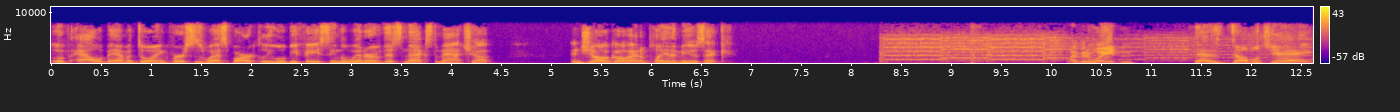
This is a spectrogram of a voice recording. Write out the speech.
of Alabama Doink versus Wes Barkley will be facing the winner of this next matchup. And Joe, go ahead and play the music. I've been waiting. That is Double J,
